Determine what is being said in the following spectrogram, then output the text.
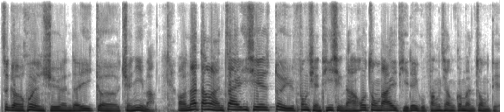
这个会员学员的一个权益嘛，哦，那当然在一些对于风险提醒啊或重大议题类股方向根本重点，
